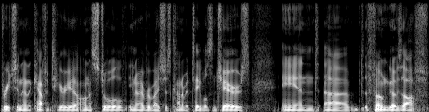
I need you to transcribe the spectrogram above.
preaching in a cafeteria on a stool. You know, everybody's just kind of at tables and chairs, and uh, the phone goes off,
